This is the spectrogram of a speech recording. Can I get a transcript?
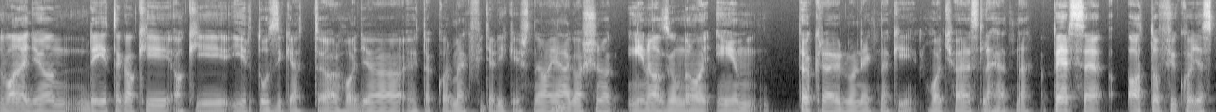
van egy olyan réteg, aki, aki írtózik ettől, hogy uh, őt akkor megfigyelik, és ne ajánlgassanak. Én azt gondolom, hogy én tökre örülnék neki, hogyha ezt lehetne. Persze attól függ, hogy ezt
